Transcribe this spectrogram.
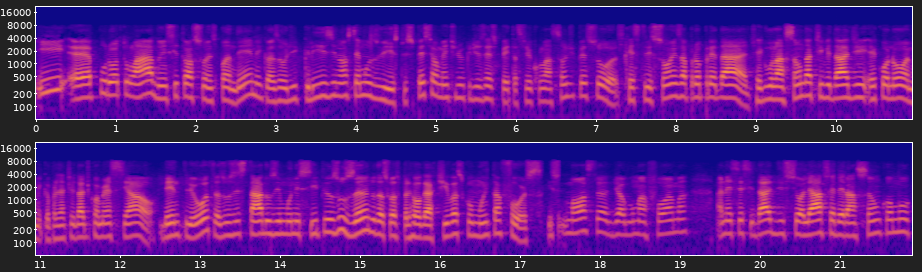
E, é, por outro lado, em situações pandêmicas ou de crise, nós temos visto, especialmente no que diz respeito à circulação de pessoas, restrições à propriedade, regulação da atividade econômica, por exemplo, atividade comercial, dentre outras, os estados estados e municípios usando das suas prerrogativas com muita força. Isso mostra, de alguma forma, a necessidade de se olhar a federação como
